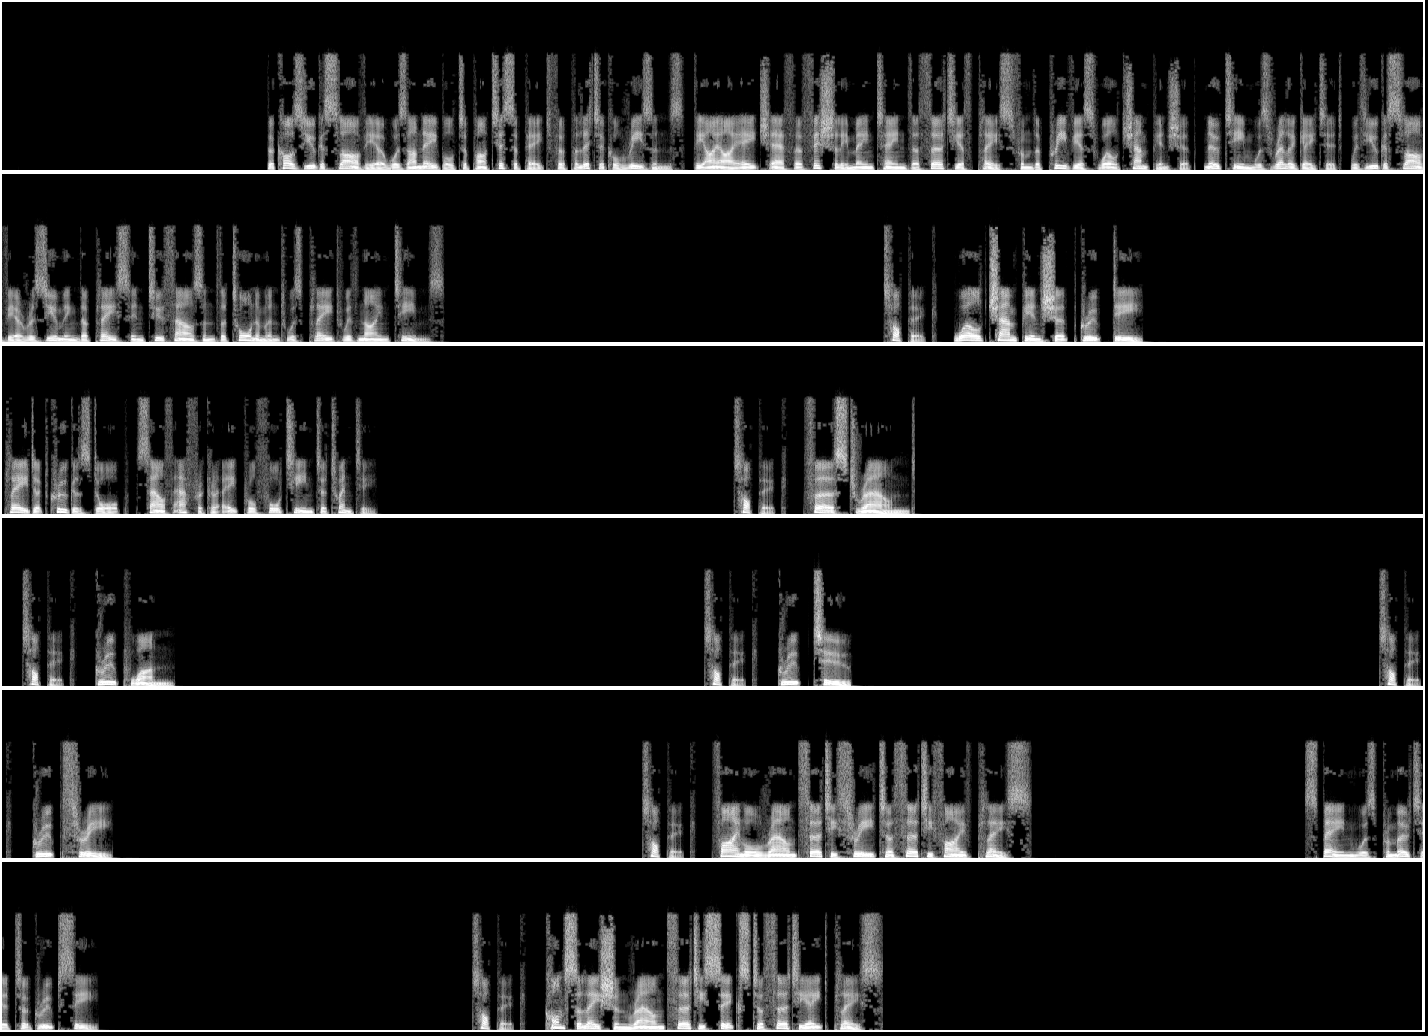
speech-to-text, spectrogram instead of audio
Because Yugoslavia was unable to participate for political reasons, the IIHF officially maintained the 30th place from the previous World Championship. No team was relegated, with Yugoslavia resuming their place in 2000. The tournament was played with nine teams. Topic World Championship Group D Played at Krugersdorp, South Africa April 14 to 20. Topic: First round. Topic: Group 1. Topic. Group 2 Topic. Group 3 Topic. Final round 33 to 35 place. Spain was promoted to Group C. Topic: Consolation round 36 to 38 place.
